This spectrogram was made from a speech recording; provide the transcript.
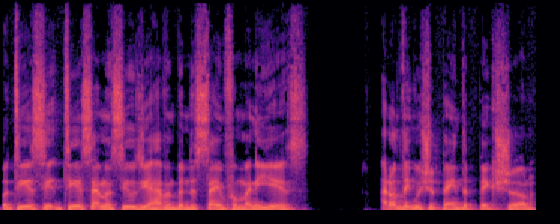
But TSC, TSM and CLG haven't been the same for many years. I don't think we should paint the picture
